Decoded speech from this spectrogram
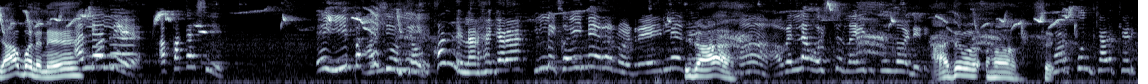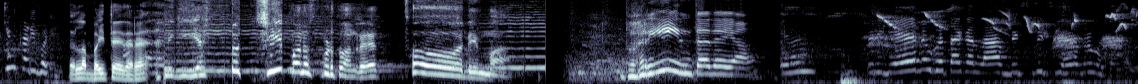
ಯಾವ ಬಲೆನೆ? ಅಲ್ಲಿ ಅಲ್ಲಿ ಆ ಏ ಈ ಪಕಾಶಿ ಕೊಂಡಿಲ್ಲ ಹೆಂಗಾರ ಇಲ್ಲಿ ಕೈ ನೇರ ನೋಡ್ರಿ ಇಲ್ಲೇ ಇದಾ? ಹಾ ಅವೆಲ್ಲ ಲೈಟ್ ಫುಲ್ ನೋಡಿರಿ. ಅದು ಹಾ ಸರಿ. ಎಲ್ಲ ಬೈತಾ ಇದ್ದಾರೆ ಎಷ್ಟು ಚೀಪ್ ಅನಿಸ್ಬಿಡ್ತು ಅಂದ್ರೆ ಥೋ ನಿಮ್ಮ. ಬರೀ ಇಂಥದೆಯಾ? ಇವ್ರಿಗೇನು ಗೊತ್ತಾಗಲ್ಲ ಬಿಟ್ಸ್ ಬಿಟ್ಸ್ ಹೇಳಿದ್ರು ಗೊತ್ತಾಗಲ್ಲ.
